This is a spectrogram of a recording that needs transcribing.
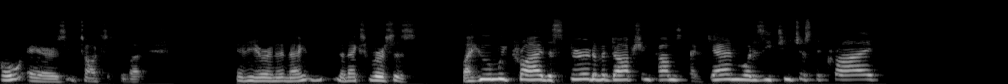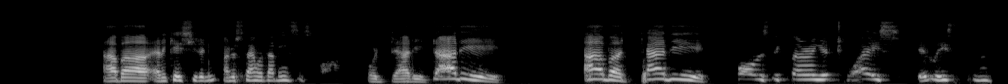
co-heirs. He talks about in here in the, ne- the next verses. By whom we cry, the spirit of adoption comes. Again, what does he teach us to cry? Abba. And in case you didn't understand what that means, it's or daddy, daddy. Abba, daddy. Paul is declaring it twice, at least in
